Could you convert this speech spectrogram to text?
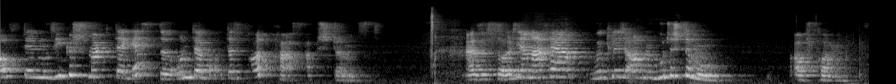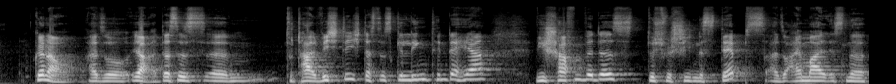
auf den Musikgeschmack der Gäste und der, des Brautpaars abstimmst? Also es sollte ja nachher wirklich auch eine gute Stimmung aufkommen. Genau, also ja, das ist ähm, total wichtig, dass das gelingt hinterher. Wie schaffen wir das? Durch verschiedene Steps. Also einmal ist eine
